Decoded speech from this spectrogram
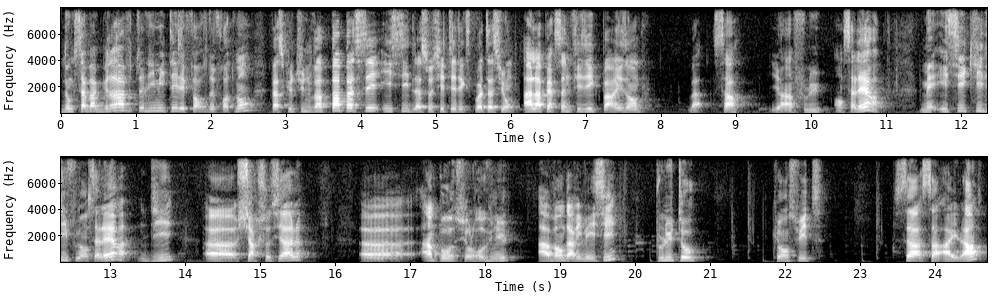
Donc ça va grave te limiter les forces de frottement parce que tu ne vas pas passer ici de la société d'exploitation à la personne physique, par exemple. Bah, ça, il y a un flux en salaire. Mais ici, qui dit flux en salaire dit euh, charge sociale, euh, impôt sur le revenu avant d'arriver ici, plutôt qu'ensuite ça, ça aille là.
